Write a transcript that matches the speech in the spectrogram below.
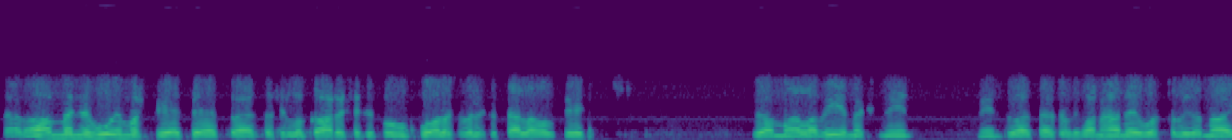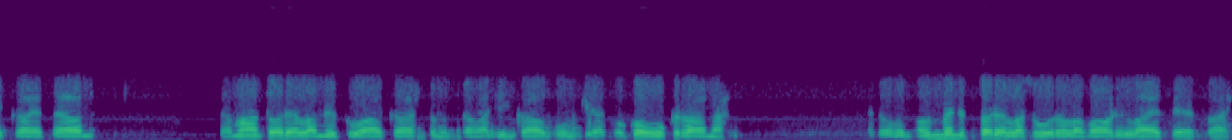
Tämä on mennyt huimasti eteenpäin, että silloin 80-luvun puolessa välissä, kun täällä oltiin työmaalla viimeksi, niin niin tuota, se oli vanhaa Neuvostoliiton aikaa ja tämä on, tämä on todella nykyaikaistunut tämäkin kaupunki ja koko Ukraina. Et on, on mennyt todella suurella vauhdilla eteenpäin.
